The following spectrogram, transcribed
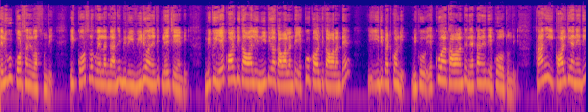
తెలుగు కోర్స్ అనేది వస్తుంది. ఈ కోర్సులోకి వెళ్ళంగానే మీరు ఈ వీడియో అనేది ప్లే చేయండి. మీకు ఏ క్వాలిటీ కావాలి నీట్గా కావాలంటే ఎక్కువ క్వాలిటీ కావాలంటే ఇది పెట్టుకోండి. మీకు ఎక్కువ కావాలంటే నెట్ అనేది ఎక్కువ అవుతుంది. కానీ ఈ క్వాలిటీ అనేది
